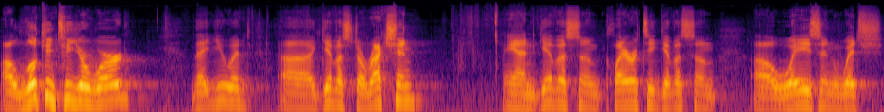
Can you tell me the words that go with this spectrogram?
uh, look into your word, that you would uh, give us direction and give us some clarity, give us some uh, ways in which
